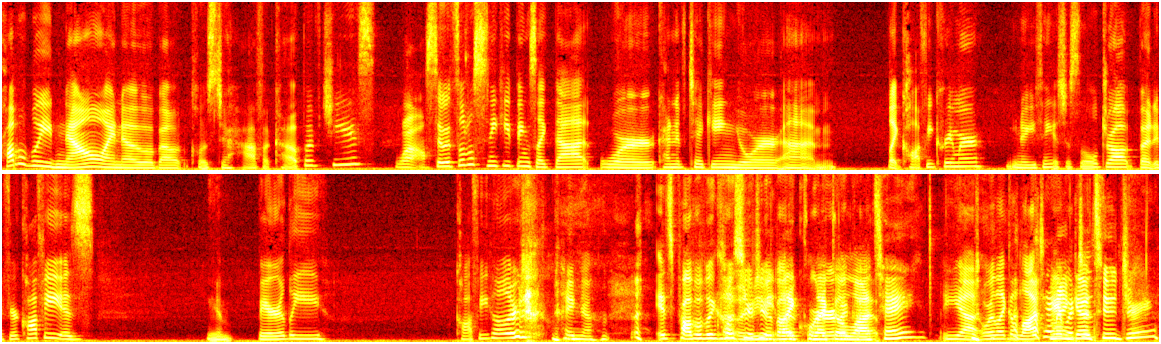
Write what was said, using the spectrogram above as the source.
probably now I know about close to half a cup of cheese. wow. So it's little sneaky things like that, or kind of taking your um, like coffee creamer. You know, you think it's just a little drop, but if your coffee is, you know, barely coffee colored, like, Yeah. it's probably closer to about like, a quarter like of a a latte. Yeah, or like a latte, My which go-to drink.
